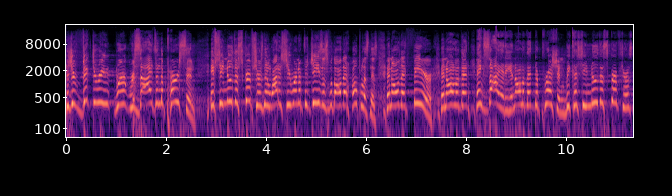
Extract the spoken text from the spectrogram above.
Because your victory resides in the person. If she knew the scriptures, then why did she run up to Jesus with all that hopelessness and all that fear and all of that anxiety and all of that depression? Because she knew the scriptures,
